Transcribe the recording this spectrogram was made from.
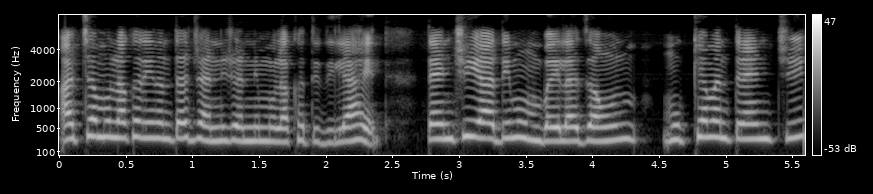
आजच्या मुलाखतीनंतर ज्यांनी ज्यांनी मुलाखती दिल्या आहेत त्यांची यादी मुंबईला जाऊन मुख्यमंत्र्यांची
